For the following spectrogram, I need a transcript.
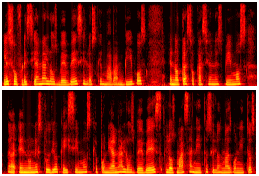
les ofrecían a los bebés y los quemaban vivos. En otras ocasiones vimos uh, en un estudio que hicimos que ponían a los bebés, los más sanitos y los más bonitos,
